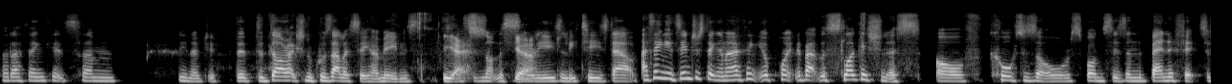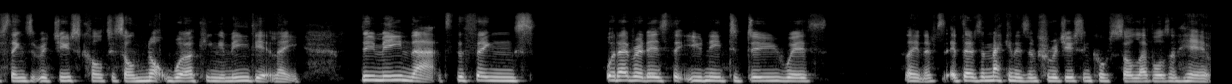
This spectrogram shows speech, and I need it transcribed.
but I think it's um, you know the, the direction of causality. I mean, is, yes, not necessarily yeah. easily teased out. I think it's interesting, and I think your point about the sluggishness of cortisol responses and the benefits of things that reduce cortisol not working immediately do you mean that the things, whatever it is that you need to do with you know, if, if, there's a mechanism for reducing cortisol levels, and here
